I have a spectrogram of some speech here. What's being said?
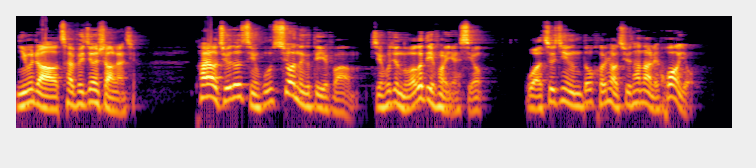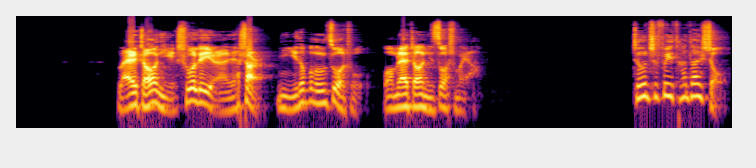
你们找蔡飞娟商量去，他要觉得锦湖需要那个地方，锦湖就挪个地方也行。我最近都很少去他那里晃悠。来找你说这两件事儿，你都不能做主，我们来找你做什么呀？张志飞摊摊手，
